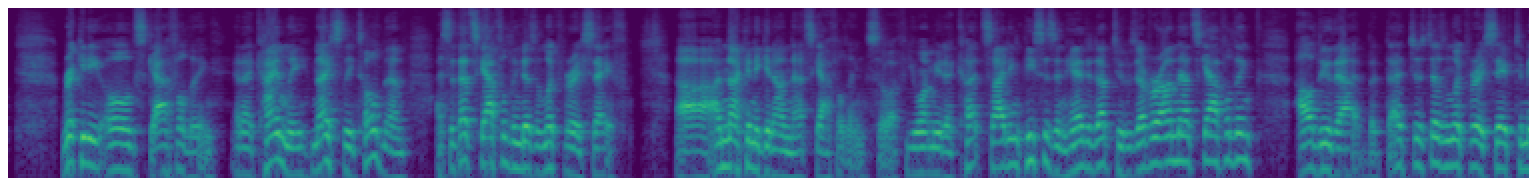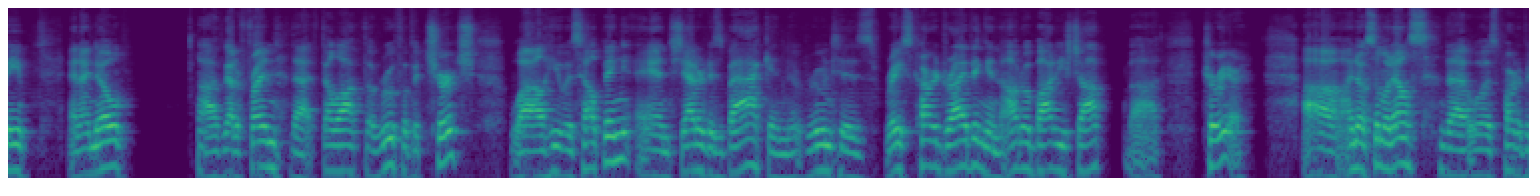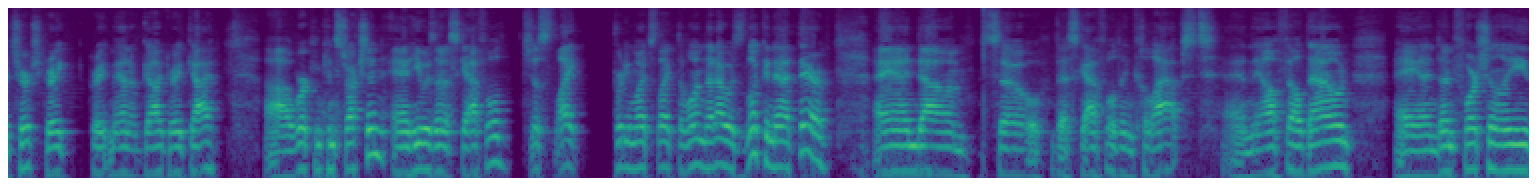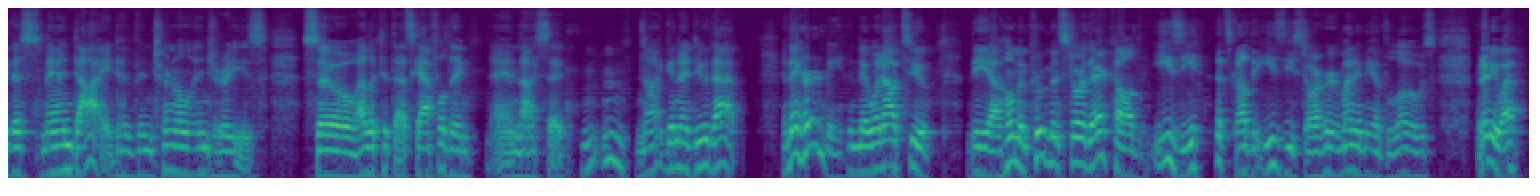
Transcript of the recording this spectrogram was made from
rickety old scaffolding. And I kindly, nicely told them, I said, that scaffolding doesn't look very safe. Uh, I'm not going to get on that scaffolding. So if you want me to cut siding pieces and hand it up to who's ever on that scaffolding, I'll do that. But that just doesn't look very safe to me. And I know I've got a friend that fell off the roof of a church while he was helping and shattered his back and ruined his race car driving and auto body shop uh, career. Uh, I know someone else that was part of a church, great, great man of God, great guy, uh, working construction, and he was on a scaffold just like pretty much like the one that I was looking at there. And um, so the scaffolding collapsed and they all fell down. And unfortunately, this man died of internal injuries. So I looked at that scaffolding and I said, not going to do that. And they heard me. And they went out to the uh, home improvement store there called Easy. It's called the Easy Store. It reminded me of Lowe's. But anyway,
